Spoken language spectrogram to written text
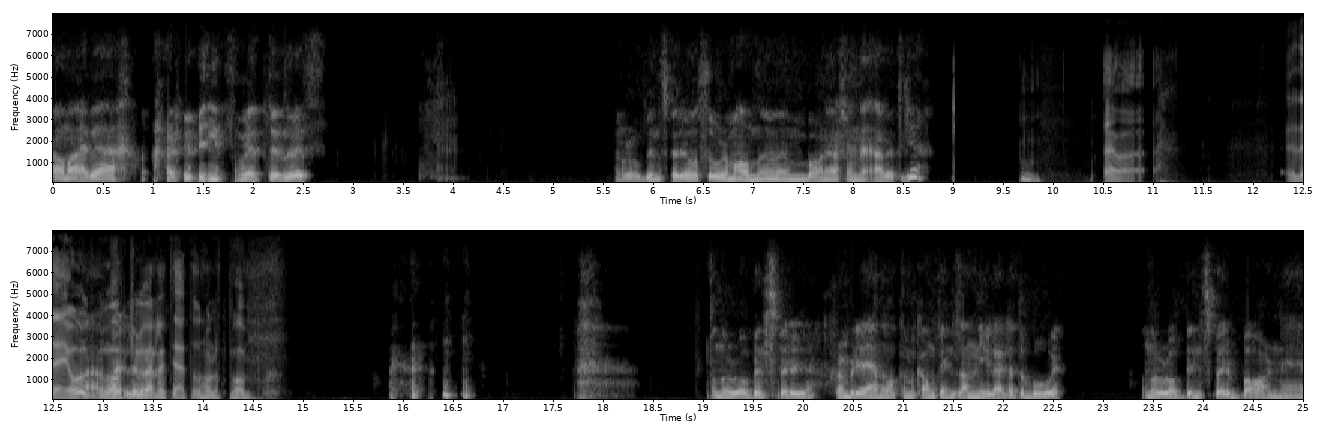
Ja, nei, det er det jo ingen som vet, tydeligvis. Robin spør jo også hvor de havner, hvem barnet er sånn Jeg vet ikke. Det er jo, det er jo grov kriminalitet han holder på med. Og når Robin spør For de blir enige om at de kan finne seg en ny leilighet å bo i. Og når Robin spør Barney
